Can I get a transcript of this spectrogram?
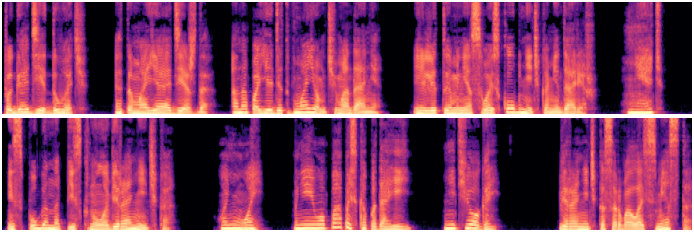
«Погоди, дочь, это моя одежда. Она поедет в моем чемодане. Или ты мне свой с клубничками даришь?» «Нет», — испуганно пискнула Вероничка. «Он мой, мне его папочка подай, не тёгай». Вероничка сорвалась с места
